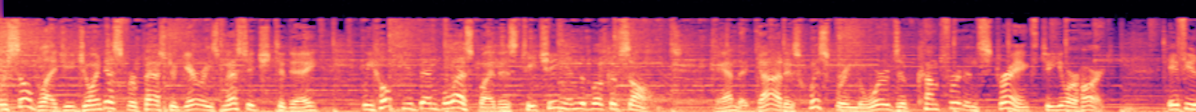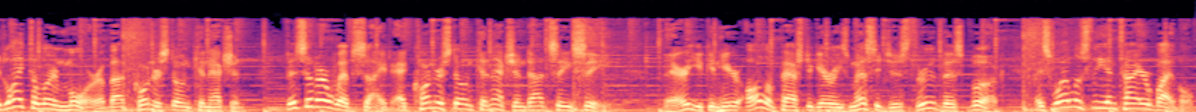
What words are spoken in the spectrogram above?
We're so glad you joined us for Pastor Gary's message today. We hope you've been blessed by this teaching in the book of Psalms and that God is whispering the words of comfort and strength to your heart. If you'd like to learn more about Cornerstone Connection, visit our website at cornerstoneconnection.cc. There you can hear all of Pastor Gary's messages through this book, as well as the entire Bible.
